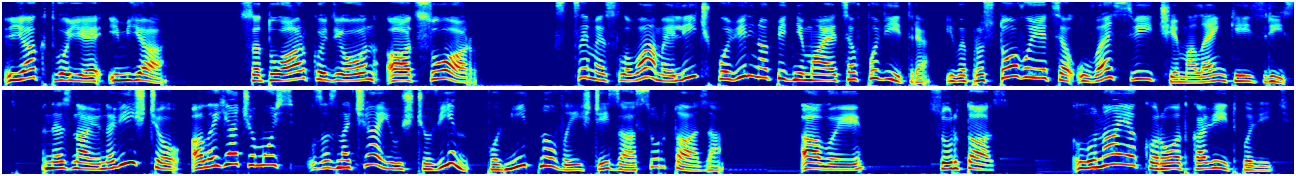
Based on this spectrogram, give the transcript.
Як твоє ім'я? Сатуар Кодіон Ацуар. З цими словами ліч повільно піднімається в повітря і випростовується увесь свій чималенький зріст. Не знаю навіщо, але я чомусь зазначаю, що він помітно вищий за суртаза. А ви? Суртаз. Лунає коротка відповідь.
